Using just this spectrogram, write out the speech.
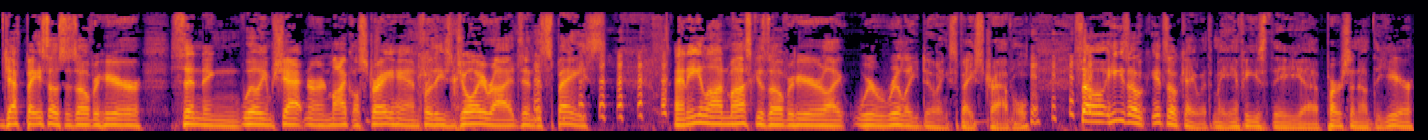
Jeff Bezos is over here sending William Shatner and Michael Strahan for these joyrides into space. And Elon Musk is over here like we're really doing space travel. So he's it's okay with me if he's the uh, person of the year.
